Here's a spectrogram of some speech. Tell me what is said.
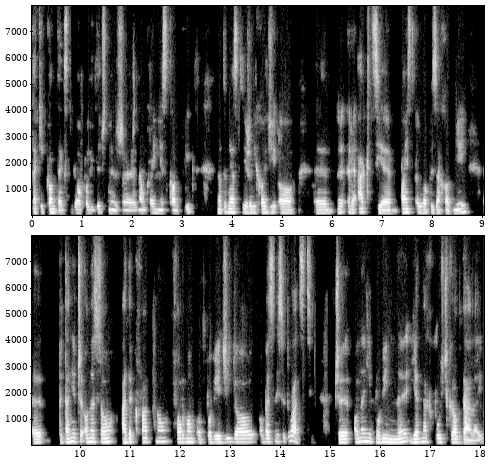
taki kontekst geopolityczny, że na Ukrainie jest konflikt, natomiast jeżeli chodzi o e, reakcję państw Europy Zachodniej, Pytanie, czy one są adekwatną formą odpowiedzi do obecnej sytuacji? Czy one nie powinny jednak pójść krok dalej,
